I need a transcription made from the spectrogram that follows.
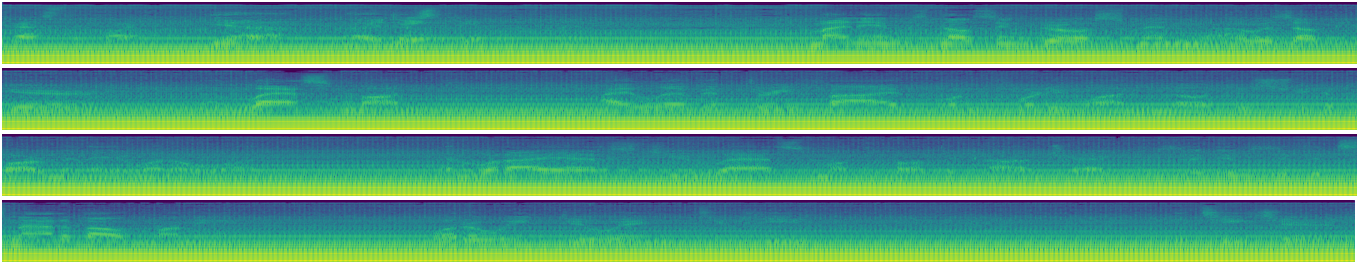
address the board. Yeah, I just, Thank you. Nelson Grossman. I was up here last month. I live at 35141 Milledge Street, Apartment A101. And what I asked you last month about the contract is if it's not about money, what are we doing to keep the teachers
